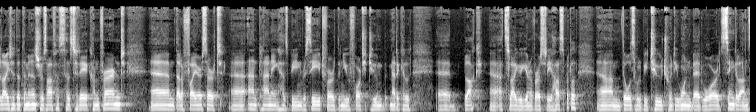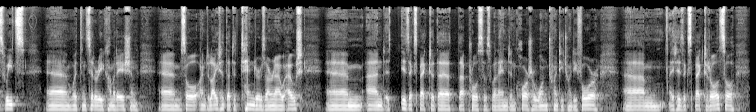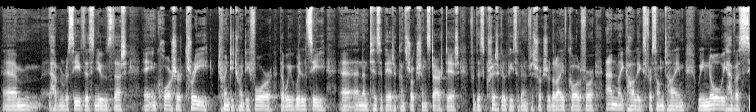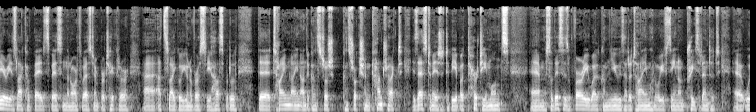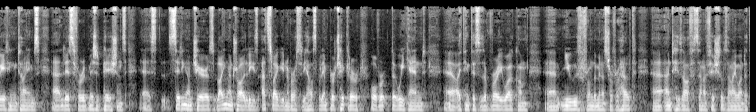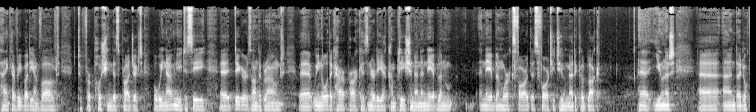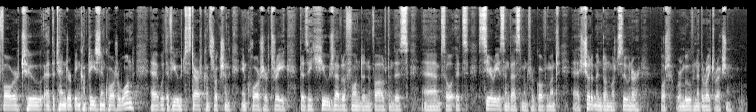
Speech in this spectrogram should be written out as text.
delighted that the Minister's office has today confirmed um, that a fire cert uh, and planning has been received for the new 42 medical uh, block uh, at Sligo University Hospital. Um, those will be two 21 bed wards, single en suites um, with ancillary accommodation. Um, so I'm delighted that the tenders are now out. Um, and it is expected that that process will end in quarter one 2024. Um, it is expected also, um, having received this news, that uh, in quarter three 2024 that we will see uh, an anticipated construction start date for this critical piece of infrastructure that I've called for and my colleagues for some time. We know we have a serious lack of bed space in the northwest, in particular uh, at Sligo University Hospital. The timeline on the constru- construction contract is estimated to be about 30 months. Um, so this is very welcome news at a time when we've seen unprecedented uh, waiting times and lists for admitted patients uh, sitting on chairs, lying on trolleys at Sligo University Hospital, in particular over the weekend. Uh, I think this is a very welcome um, news from the Minister for Health uh, and his office and officials, and I want to thank everybody involved to, for pushing this project. But we now need to see uh, diggers on the ground. Uh, we know the car park is nearly at completion and enabling enabling works for this 42 medical block uh, unit. Uh, and I look forward to uh, the tender being completed in quarter one uh, with a view to start construction in quarter three. There's a huge level of funding involved in this, um, so it's serious investment for government. Uh, should have been done much sooner, but we're moving in the right direction.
